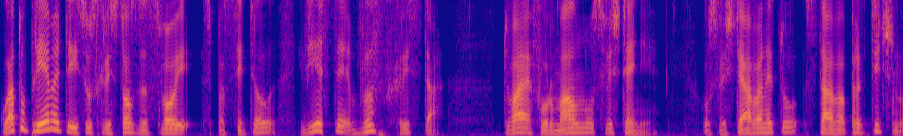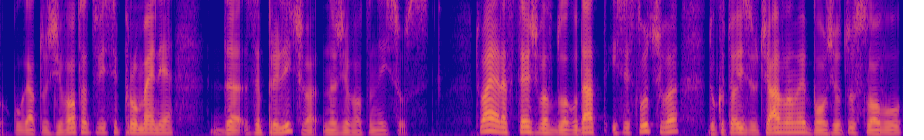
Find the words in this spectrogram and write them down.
Когато приемете Исус Христос за свой Спасител, вие сте в Христа. Това е формално освещение. Освещяването става практично, когато животът ви се променя да заприличва на живота на Исус. Това е растеж в благодат и се случва, докато изучаваме Божието Слово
